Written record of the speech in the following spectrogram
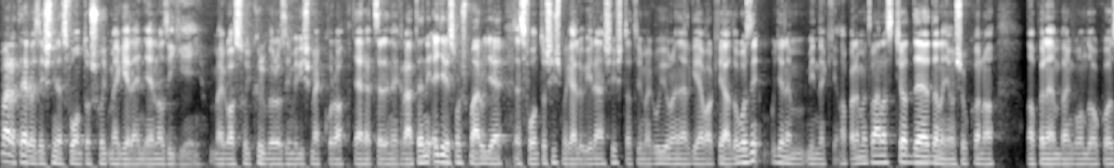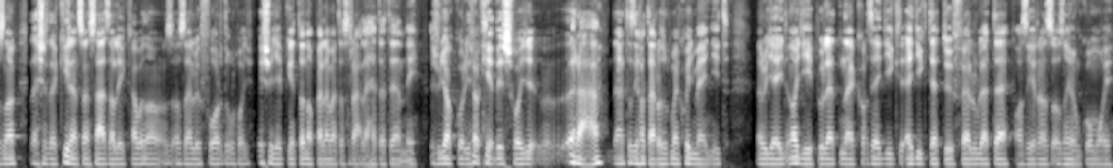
Már a tervezésnél ez fontos, hogy megjelenjen az igény, meg az, hogy körülbelül azért mégis mekkora terhet szeretnék rátenni. Egyrészt most már ugye ez fontos is, meg előírás is, tehát hogy megújuló energiával kell dolgozni. Ugye nem mindenki a napelemet választja, de, de nagyon sokan a napelemben gondolkoznak. Az esetek 90%-ában az, az előfordul, hogy és egyébként a napelemet azt rá lehetett tenni. És ugye akkor jön a kérdés, hogy rá, de hát azért határozunk meg, hogy mennyit mert ugye egy nagy épületnek az egyik, egyik tetőfelülete azért az, az nagyon komoly.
